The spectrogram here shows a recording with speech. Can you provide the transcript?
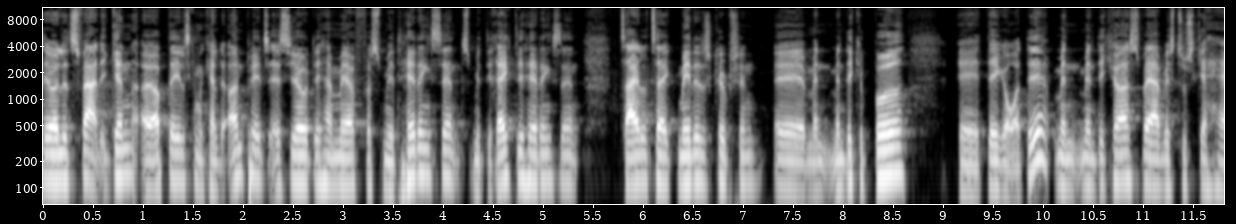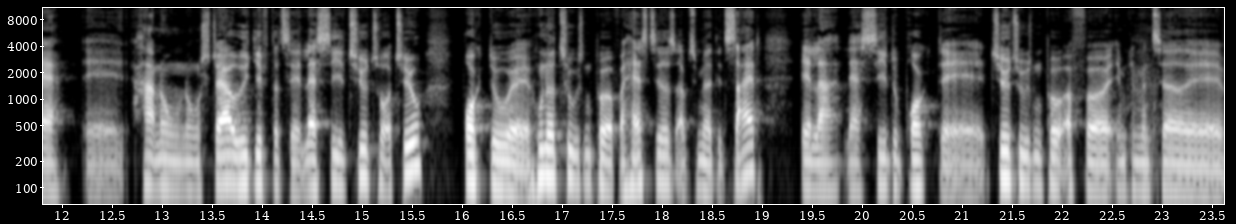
det var lidt svært igen at opdele, skal man kalde det on-page SEO, det her med at få smidt headings ind, smidt de rigtige headings ind, title tag, meta description, øh, men, men det kan både øh, dække over det, men, men det kan også være, hvis du skal have øh, har nogle, nogle større udgifter til, lad os sige 2022, brugte du øh, 100.000 på at få hastighedsoptimeret dit site, eller lad os sige, du brugte øh, 20.000 på at få implementeret øh,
